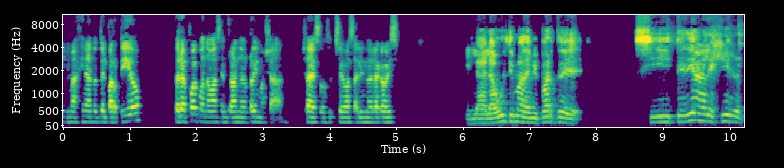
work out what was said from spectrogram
imaginándote el partido, pero después cuando vas entrando en ritmo ya, ya eso se va saliendo de la cabeza. Y la, la última de mi parte, si te dieran a elegir,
